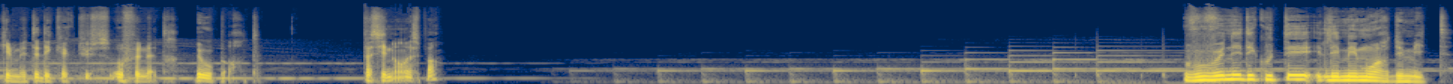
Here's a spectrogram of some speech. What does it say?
qu'il mettait des cactus aux fenêtres et aux portes. Fascinant, n'est-ce pas? Vous venez d'écouter Les Mémoires du Mythe.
